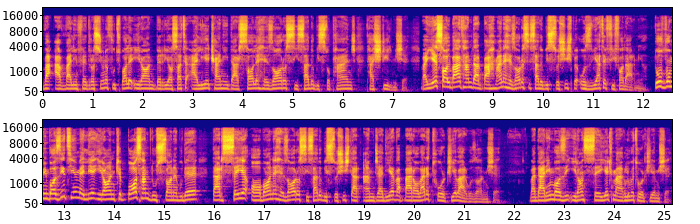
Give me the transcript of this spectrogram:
و اولین فدراسیون فوتبال ایران به ریاست علی کنی در سال 1325 تشکیل میشه و یه سال بعد هم در بهمن 1326 به عضویت فیفا در میاد. دومین بازی تیم ملی ایران که باز هم دوستانه بوده در 3 آبان 1326 در امجدیه و برابر ترکیه برگزار میشه و در این بازی ایران 3 یک مغلوب ترکیه میشه.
